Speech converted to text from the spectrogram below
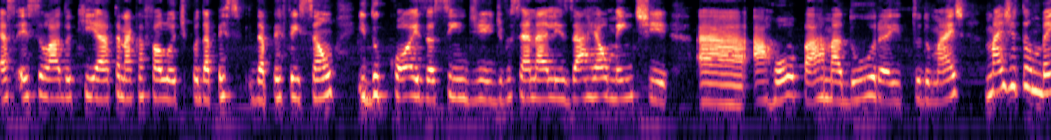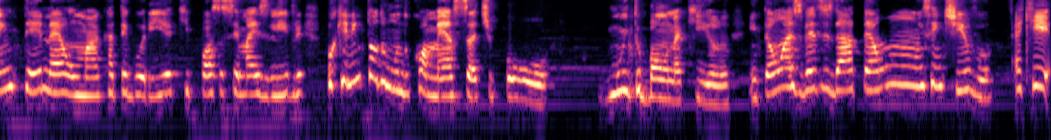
esse lado que a Tanaka falou, tipo, da, da perfeição e do coisa, assim, de, de você analisar realmente a, a roupa, a armadura e tudo mais, mas de também ter, né, uma categoria que possa ser mais livre, porque nem todo mundo começa, tipo muito bom naquilo. Então, às vezes, dá até um incentivo. É que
